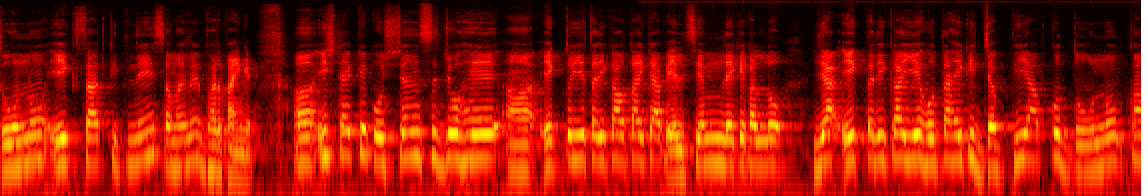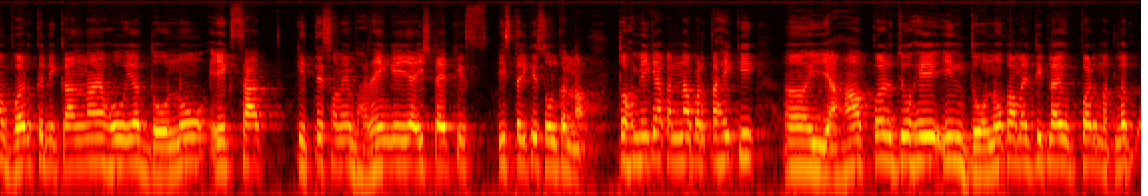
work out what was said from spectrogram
दोनों एक साथ कितने समय में भर पाएँगे? इस टाइप के क्वेश्चंस जो है एक तो ये तरीका होता है कि आप एलसीएम लेके कर लो, या एक तरीका ये होता है कि जब भी आपको दोनों का वर्क निकालना हो या दोनों एक साथ कितने समय भरेंगे या इस टाइप के, इस तरीके से सोल्व करना। तो हमें क्या करना पड़ता है कि यहाँ पर जो है इन दोनों का मल्टीप्लाई ऊपर मतलब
